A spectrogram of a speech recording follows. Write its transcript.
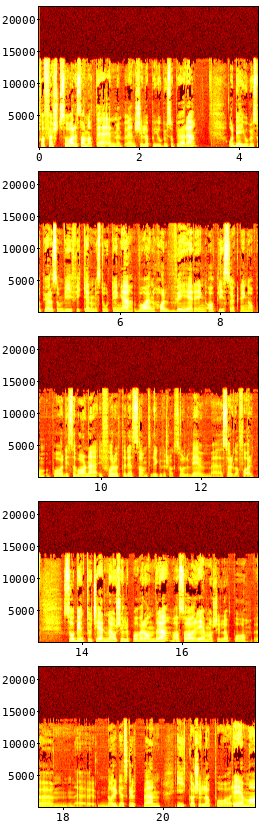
For først så var det sånn at det en, en skylder på jordbruksoppgjøret. Og det jordbruksoppgjøret som vi fikk gjennom i Stortinget, var en halvering av prisøkninga på, på, disse varene i forhold til det som Trygve Slagsvold Veum eh, sørga for. Så begynte jo kjedene å skylde på hverandre. Altså Rema skylder på øh, Norgesgruppen, Ica skylder på Rema.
